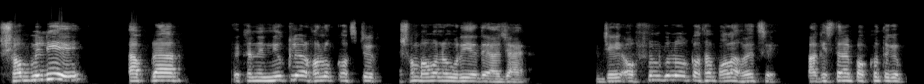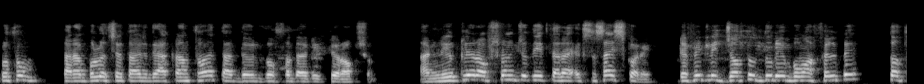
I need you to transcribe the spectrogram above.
সব মিলিয়ে আপনার এখানে নিউক্লিয়ার হলোকস্টের সম্ভাবনা উড়িয়ে দেওয়া যায় না। যে অপশনগুলোর কথা বলা হয়েছে, পাকিস্তানের পক্ষ থেকে প্রথম তারা বলেছে তারা যদি আক্রান্ত হয়, তার they will go for the nuclear option আর নিউক্লিয়ার অপশন যদি তারা এক্সারসাইজ করে ডেফিনেটলি যত দূরে বোমা ফেলবে তত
